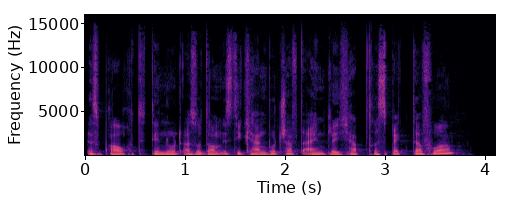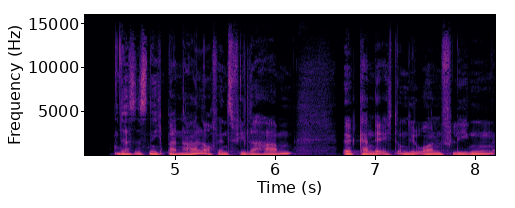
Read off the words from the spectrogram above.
es braucht den Not, also darum ist die Kernbotschaft eigentlich, habt Respekt davor. Das ist nicht banal, auch wenn es viele haben. Äh, kann der echt um die Ohren fliegen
